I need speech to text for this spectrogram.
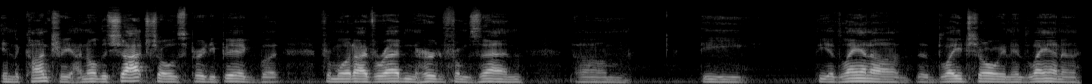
in the country. I know the SHOT Show is pretty big, but from what I've read and heard from Zen, um, the the Atlanta, the Blade Show in Atlanta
